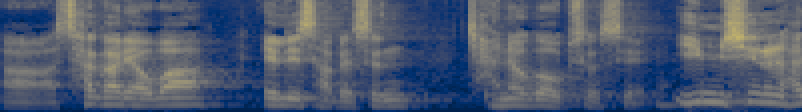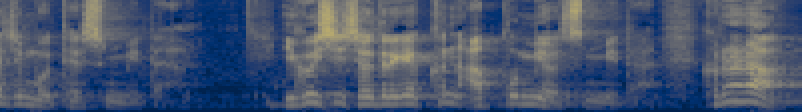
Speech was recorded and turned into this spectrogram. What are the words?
아, 사가랴와 엘리사벳은 자녀가 없었어요. 임신을 하지 못했습니다. 이것이 저들에게 큰 아픔이었습니다. 그러나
